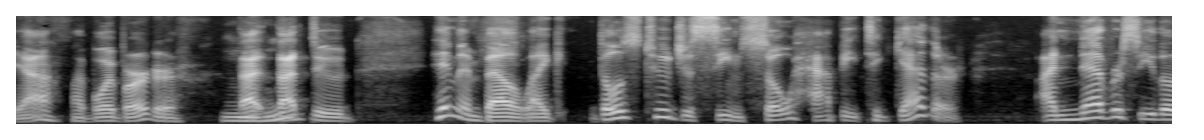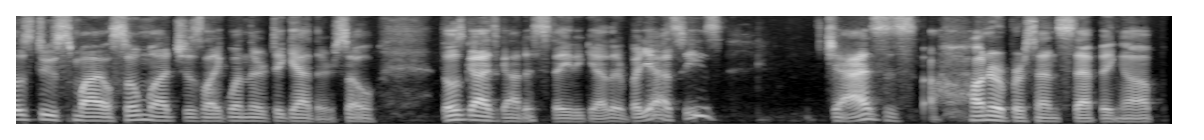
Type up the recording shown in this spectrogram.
yeah, my boy Burger. Mm-hmm. That that dude, him and Bell, like those two just seem so happy together. I never see those two smile so much as like when they're together. So those guys got to stay together. But yeah, he's Jazz is 100% stepping up.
